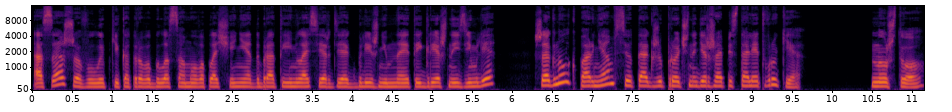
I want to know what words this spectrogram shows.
А Саша, в улыбке которого было само воплощение доброты и милосердия к ближним на этой грешной земле, шагнул к парням, все так же прочно держа пистолет в руке. «Ну что,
